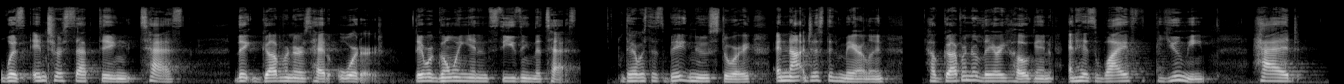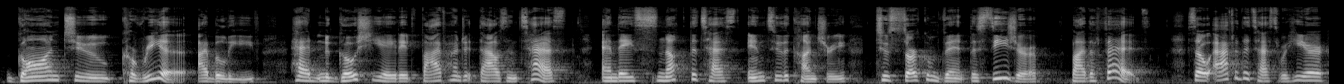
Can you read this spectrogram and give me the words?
was intercepting tests that governors had ordered. They were going in and seizing the tests. There was this big news story, and not just in Maryland, how Governor Larry Hogan and his wife Yumi had gone to Korea, I believe, had negotiated 500,000 tests, and they snuck the tests into the country to circumvent the seizure by the feds. So after the tests were here,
